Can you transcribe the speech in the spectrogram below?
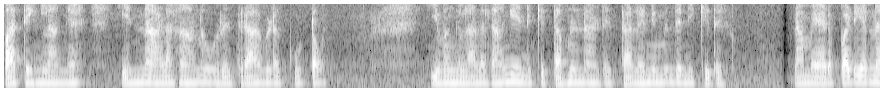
பார்த்தீங்களாங்க என்ன அழகான ஒரு திராவிட கூட்டம். இவங்களால தாங்க இன்றைக்கி தமிழ்நாடு தலை நிமிந்து நிற்கிது நம்ம எடப்பாடி என்ன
